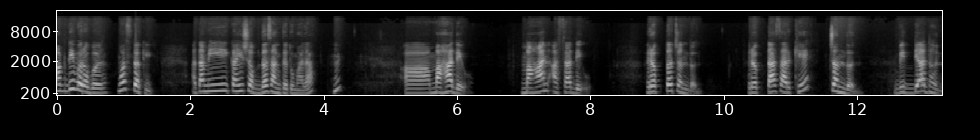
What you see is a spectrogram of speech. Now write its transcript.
अगदी बरोबर. मस्त की आता मी काही शब्द सांगते तुम्हाला. महादेव. महान असा देव. रक्तचंदन. रक्तासारखे चंदन. विद्याधन.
